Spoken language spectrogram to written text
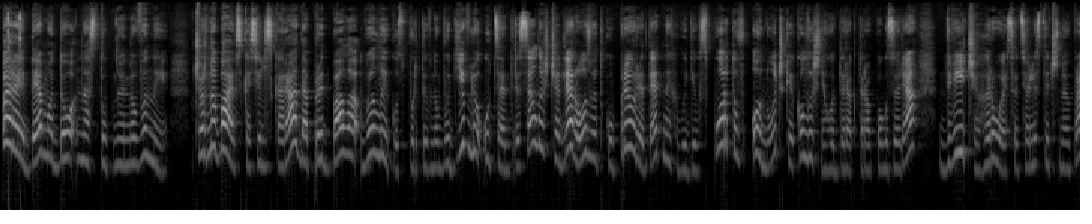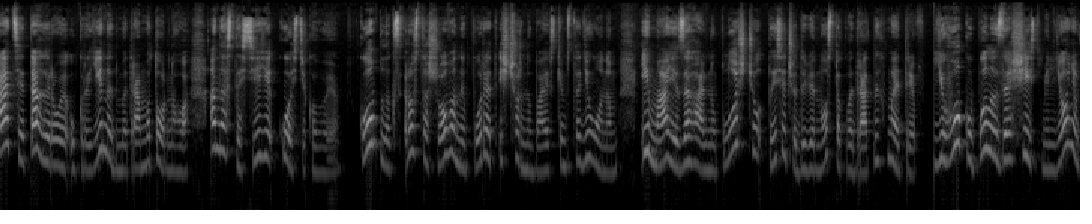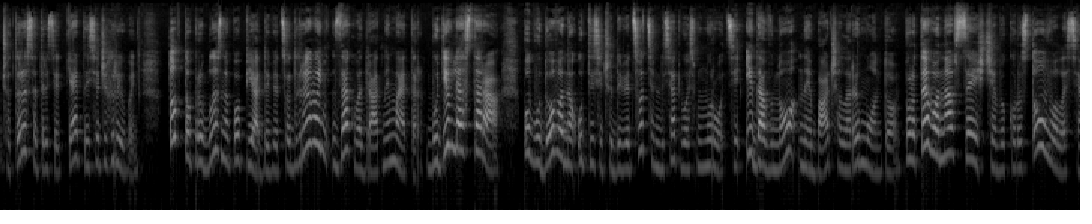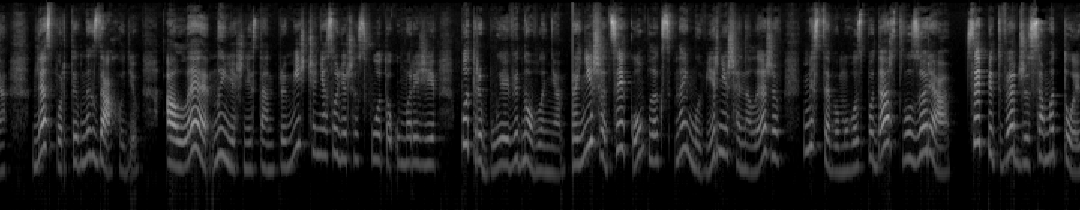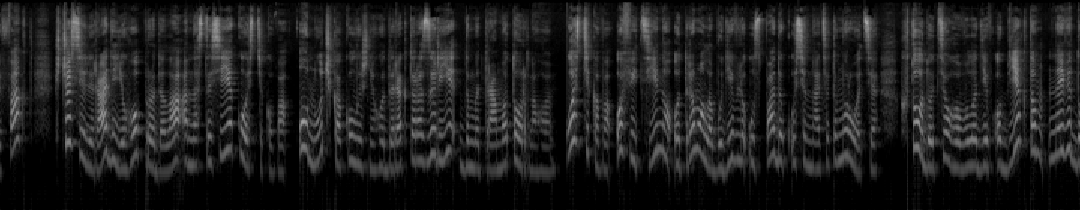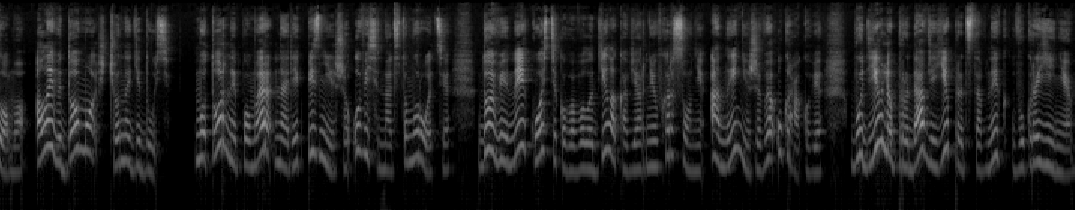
Перейдемо до наступної новини. Чорнобаївська сільська рада придбала велику спортивну будівлю у центрі селища для розвитку пріоритетних видів спорту в онучки колишнього директора Покзоря, двічі героя соціалістичної праці та героя України Дмитра Моторного Анастасії Костікової. Комплекс розташований поряд із Чорнобаївським стадіоном і має загальну площу 1090 квадратних метрів. Його купили за 6 мільйонів 435 тисяч гривень, тобто приблизно по 5-900 гривень за квадратний метр. Будівля стара, побудована у 1978 році і давно не бачила ремонту. Проте вона все ще використовувалася для спортивних заходів. Але нинішній стан приміщення, судячи з фото у мережі, потребує відновлення. Раніше цей комплекс наймовірніше належав місцевому господарству Зоря. Це підтверджує саме той факт, що сільраді його продала Анастасія Костікова, онучка колишнього директора зорі Дмитра Моторного. Костікова офіційно отримала будівлю у спадок у 17-му році. Хто до цього володів об'єктом, невідомо, але відомо, що не дідусь. Моторний помер на рік пізніше, у 18-му році. До війни Костікова володіла кав'ярнею в Херсоні, а нині живе у Кракові. Будівлю продав її представник в Україні.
